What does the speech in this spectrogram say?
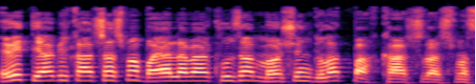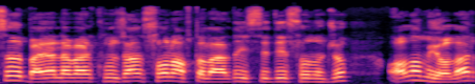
Evet diğer bir karşılaşma Bayer Leverkusen Mönchengladbach karşılaşması. Bayer Leverkusen son haftalarda istediği sonucu alamıyorlar.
